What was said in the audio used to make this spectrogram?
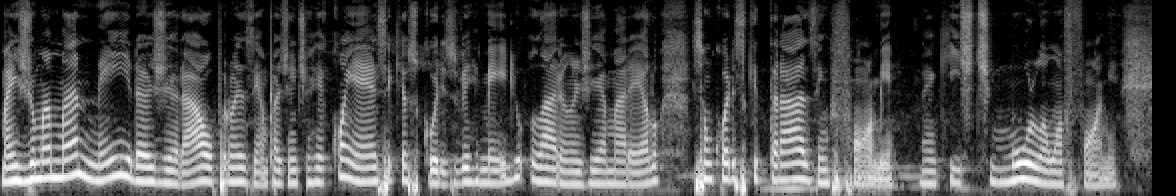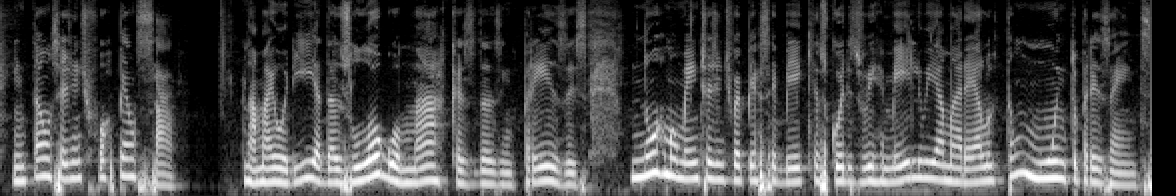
mas de uma maneira geral, por exemplo, a gente reconhece que as cores vermelho, laranja e amarelo são cores que trazem fome, né? que estimulam a fome. Então, se a gente for pensar na maioria das logomarcas das empresas, normalmente a gente vai perceber que as cores vermelho e amarelo estão muito presentes.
